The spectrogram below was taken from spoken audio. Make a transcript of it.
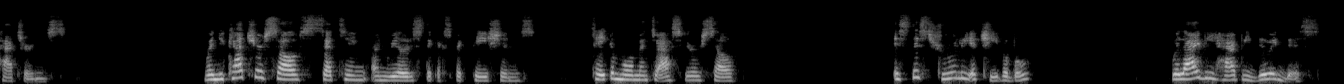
patterns. When you catch yourself setting unrealistic expectations, take a moment to ask yourself Is this truly achievable? Will I be happy doing this?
